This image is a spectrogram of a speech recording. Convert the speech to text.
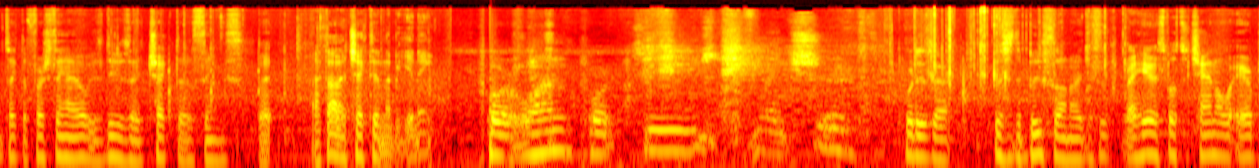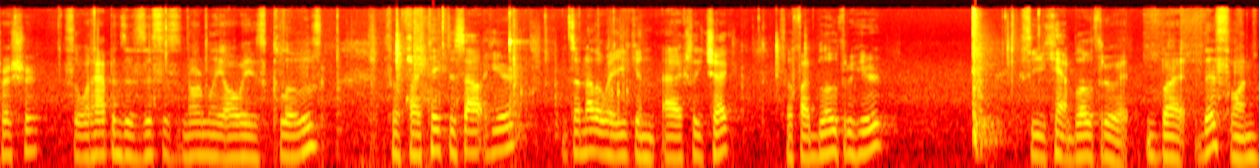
it's like the first thing I always do is I check those things, but I thought I checked it in the beginning. Port one, port two, make sure. What is that? This is the boost solenoid. This is right here is supposed to channel air pressure. So what happens is this is normally always closed. So if I take this out here, it's another way you can actually check. So if I blow through here, see you can't blow through it. But this one,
